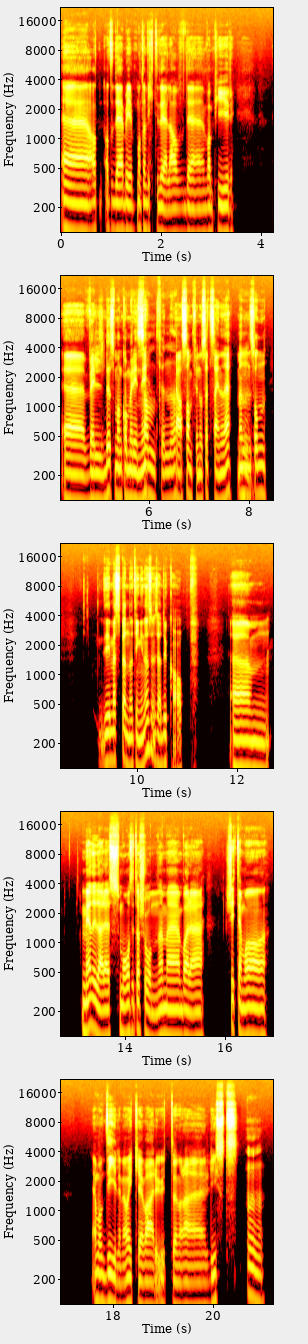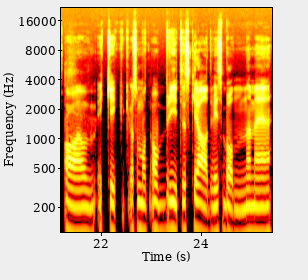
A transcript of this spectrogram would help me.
Eh, at, at det blir på en måte en viktig del av det vampyrveldet som man kommer inn i. Samfunnet. Ja, Samfunnet og sette seg inn i det. Men Mm. sånn de mest spennende tingene syns jeg dukka opp. Um, med de der små situasjonene med bare Shit, jeg må, jeg må deale med å ikke være ute når det er lyst. Mm. Og ikke, også må, og brytes gradvis båndene med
